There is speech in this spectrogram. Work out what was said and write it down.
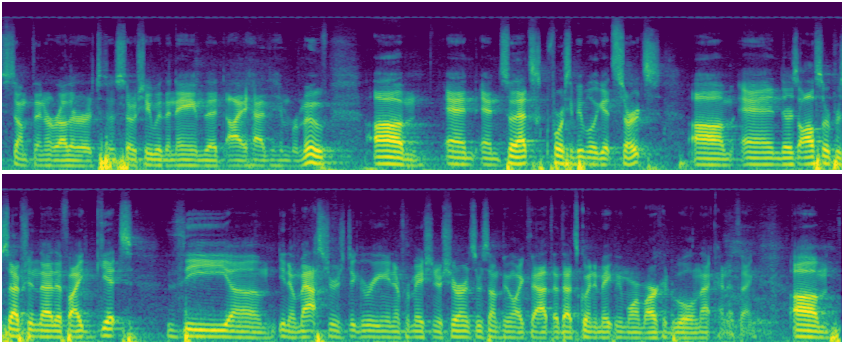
something or other to associate with the name that I had him remove, um, and and so that's forcing people to get certs. Um, and there's also a perception that if I get the um, you know master's degree in information assurance or something like that, that that's going to make me more marketable and that kind of thing. Um,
